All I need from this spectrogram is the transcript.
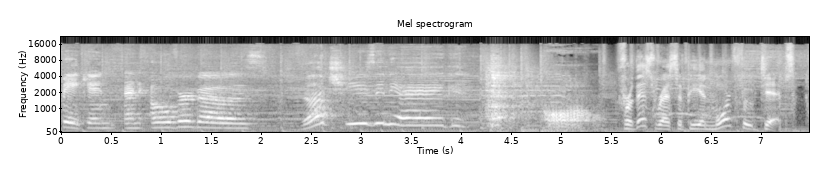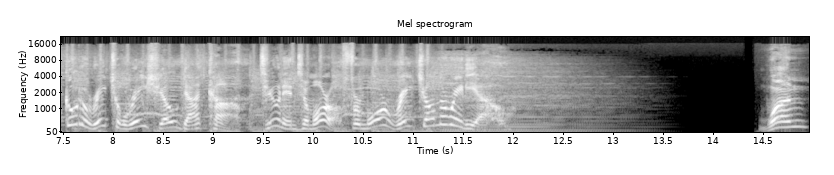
bacon, and over goes the cheese and egg. For this recipe and more food tips, go to rachaelrayshow.com. Tune in tomorrow for more Rach on the Radio. One,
